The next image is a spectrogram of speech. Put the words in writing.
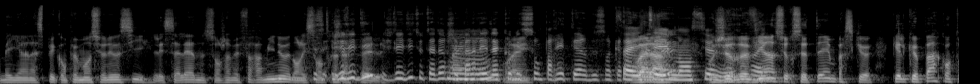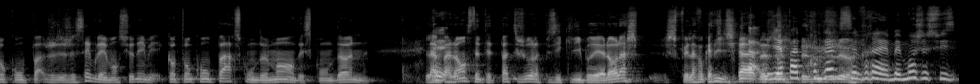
Mais il y a un aspect qu'on peut mentionner aussi. Les salaires ne sont jamais faramineux dans les centres d'appel. Je l'ai dit tout à l'heure, j'ai parlé de la commission paritaire de 180. Ça a été mentionné. Je reviens sur ce thème parce que quelque part, quand on compare, je, sais que vous l'avez mentionné, mais quand on compare ce qu'on demande et ce qu'on donne, la balance n'est peut-être pas toujours la plus équilibrée. Alors là, je, fais l'avocat du diable. Ah, il n'y a pas de problème, c'est vrai. Mais moi, je suis,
